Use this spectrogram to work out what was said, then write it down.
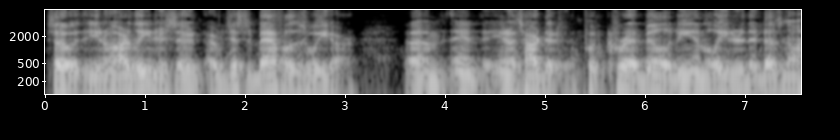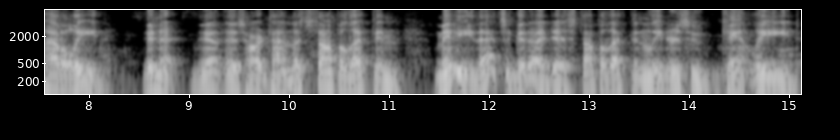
So you know, our leaders are, are just as baffled as we are. Um, and you know, it's hard to put credibility in a leader that doesn't know how to lead, isn't it? Yeah, it's hard time. Let's stop electing. Maybe that's a good idea. Stop electing leaders who can't lead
